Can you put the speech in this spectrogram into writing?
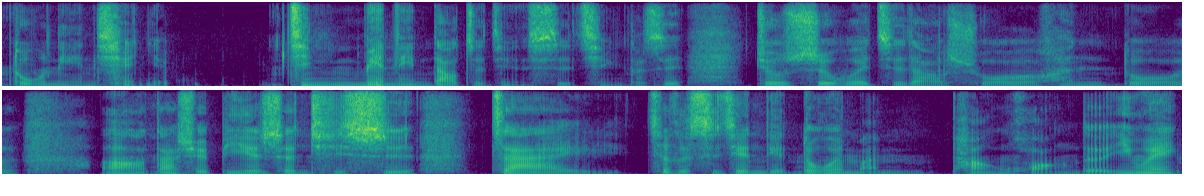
多年前也。经面临到这件事情，可是就是会知道说很多啊，大学毕业生其实在这个时间点都会蛮彷徨的，因为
